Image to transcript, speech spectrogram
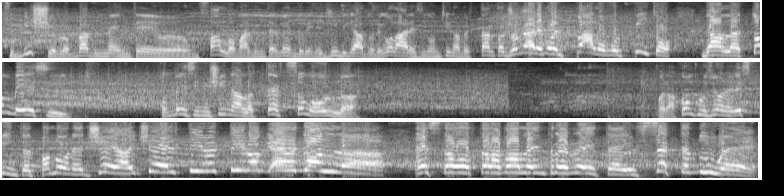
subisce probabilmente eh, un fallo ma l'intervento viene giudicato regolare si continua pertanto a giocare poi il palo colpito dal Tombesi. Tombesi vicino al terzo gol poi la conclusione respinta il pallone Gea Gea il tiro il tiro il gol! E stavolta la palla in tre rete il 7 2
